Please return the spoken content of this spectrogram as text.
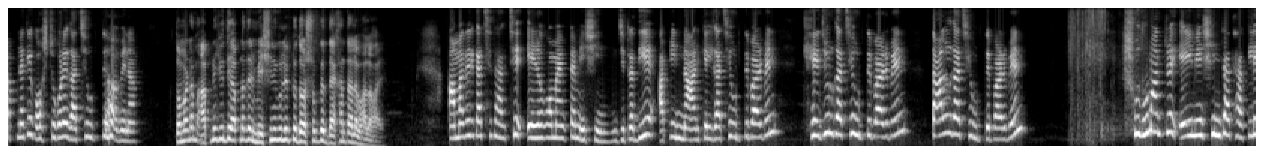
আপনাকে কষ্ট করে গাছে উঠতে হবে না। তো ম্যাডাম আপনি যদি আপনাদের মেশিনগুলো একটু দর্শকদের দেখান তাহলে ভালো হয়। আমাদের কাছে থাকছে এরকম একটা মেশিন যেটা দিয়ে আপনি নারকেল গাছে উঠতে পারবেন খেজুর গাছে উঠতে পারবেন তাল গাছে উঠতে পারবেন। শুধুমাত্র এই মেশিনটা থাকলে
